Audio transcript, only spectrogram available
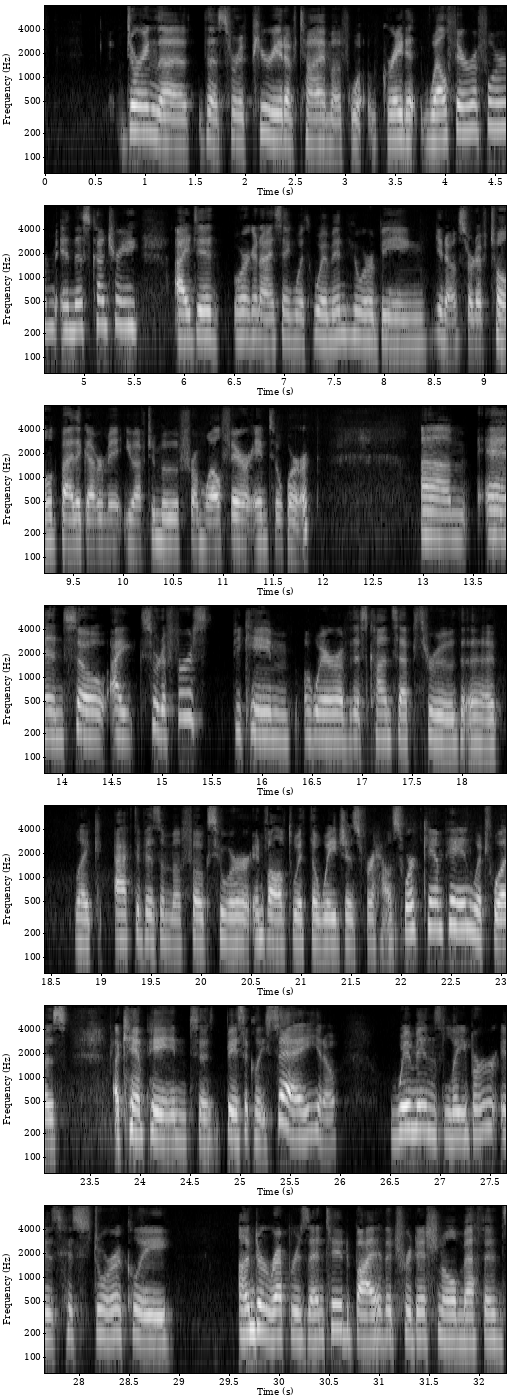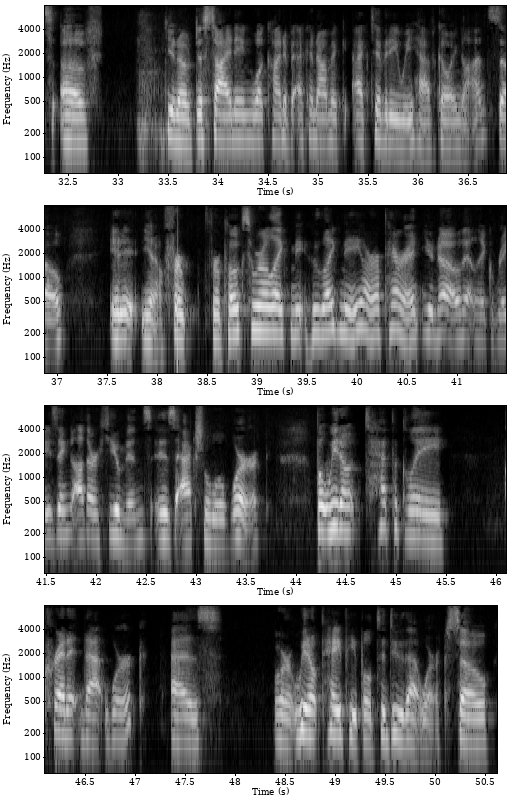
during the the sort of period of time of great welfare reform in this country. I did organizing with women who were being, you know, sort of told by the government you have to move from welfare into work. Um, and so I sort of first became aware of this concept through the like activism of folks who were involved with the Wages for Housework campaign, which was a campaign to basically say, you know, women's labor is historically underrepresented by the traditional methods of, you know, deciding what kind of economic activity we have going on. So, it, you know, for, for folks who are like me, who like me are a parent, you know that like raising other humans is actual work, but we don't typically credit that work as or we don't pay people to do that work. So,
